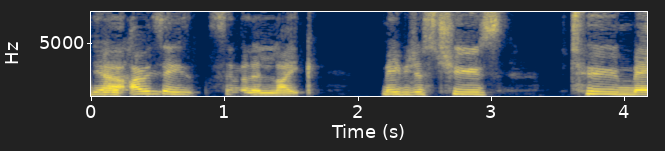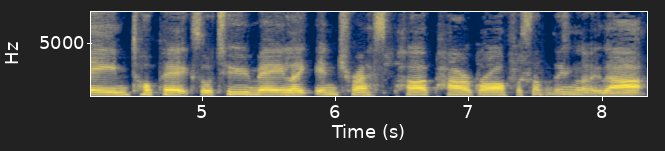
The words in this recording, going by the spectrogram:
Yeah i would say similar like maybe just choose two main topics or two main like interests per paragraph or something like that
